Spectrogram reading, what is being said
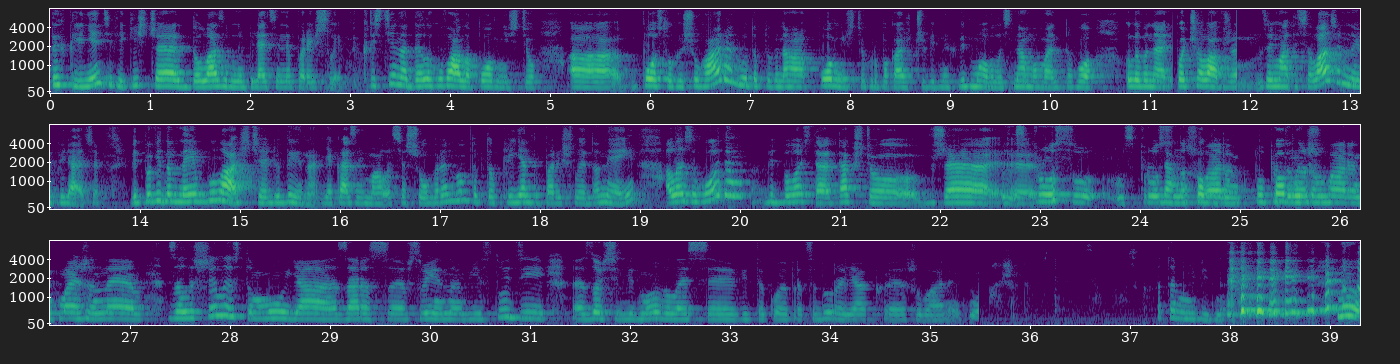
Тих клієнтів, які ще до лазерної епіляції не перейшли, Крістіна делегувала повністю послуги шугарингу, тобто вона повністю, грубо кажучи, від них відмовилась на момент того, коли вона почала вже займатися лазерною епіляцією. Відповідно, в неї була ще людина, яка займалася шугарингом, тобто клієнти перейшли до неї. Але згодом відбулося так, що вже е, Спросу, спросу да, на попиту. шугаринг, попиту, на шугаринг майже не залишилось, тому я зараз е, в своїй новій студії е, зовсім відмовилась е, від такої процедури, як шугаринг. Ну, а там не видно. Ну,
